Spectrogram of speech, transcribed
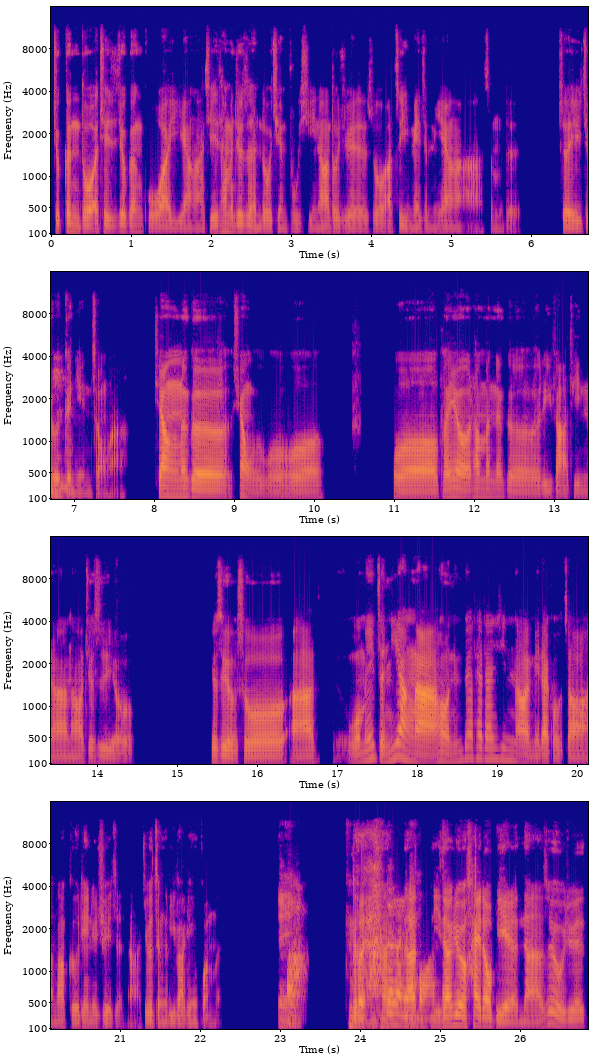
就更多，其实就跟国外一样啊，其实他们就是很多潜伏期，然后都觉得说啊自己没怎么样啊什么的，所以就会更严重啊。像那个像我我我我朋友他们那个理发厅啊，然后就是有。就是有说啊，我没怎样啦，然后你们不要太担心，然后也没戴口罩啊，然后隔天就确诊啊，结果整个理发店就关门。对啊，对啊，然后你这样就害到别人呐，所以我觉得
